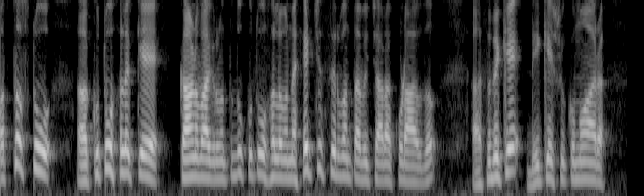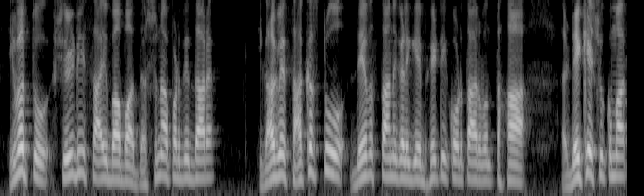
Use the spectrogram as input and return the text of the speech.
ಮತ್ತಷ್ಟು ಕುತೂಹಲಕ್ಕೆ ಕಾರಣವಾಗಿರುವಂಥದ್ದು. ಕುತೂಹಲವನ್ನು ಹೆಚ್ಚಿಸಿರುವಂಥ ವಿಚಾರ ಕೂಡ ಅದು. ಸದ್ಯಕ್ಕೆ ಡಿ ಕೆ ಶಿವಕುಮಾರ್ ಇವತ್ತು ಶಿರ್ಡಿ ಸಾಯಿಬಾಬಾ ದರ್ಶನ ಪಡೆದಿದ್ದಾರೆ. ಈಗಾಗಲೇ ಸಾಕಷ್ಟು ದೇವಸ್ಥಾನಗಳಿಗೆ ಭೇಟಿ ಕೊಡ್ತಾ ಇರುವಂತಹ ಡಿ ಕೆ ಶಿವಕುಮಾರ್,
